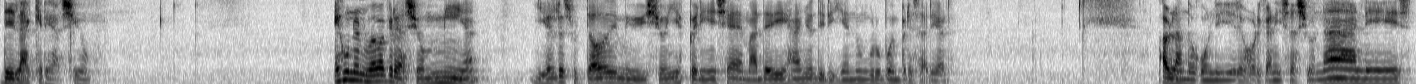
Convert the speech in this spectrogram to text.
de la creación. Es una nueva creación mía y es el resultado de mi visión y experiencia de más de 10 años dirigiendo un grupo empresarial. Hablando con líderes organizacionales,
